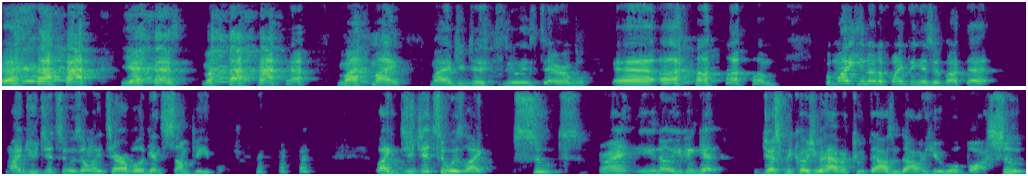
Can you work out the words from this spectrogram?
yes, my my my, jujitsu is terrible. Uh, um, but my, you know, the funny thing is about that, my jujitsu is only terrible against some people. like jujitsu is like suits, right? You know, you can get just because you have a two thousand dollar Hugo Boss suit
